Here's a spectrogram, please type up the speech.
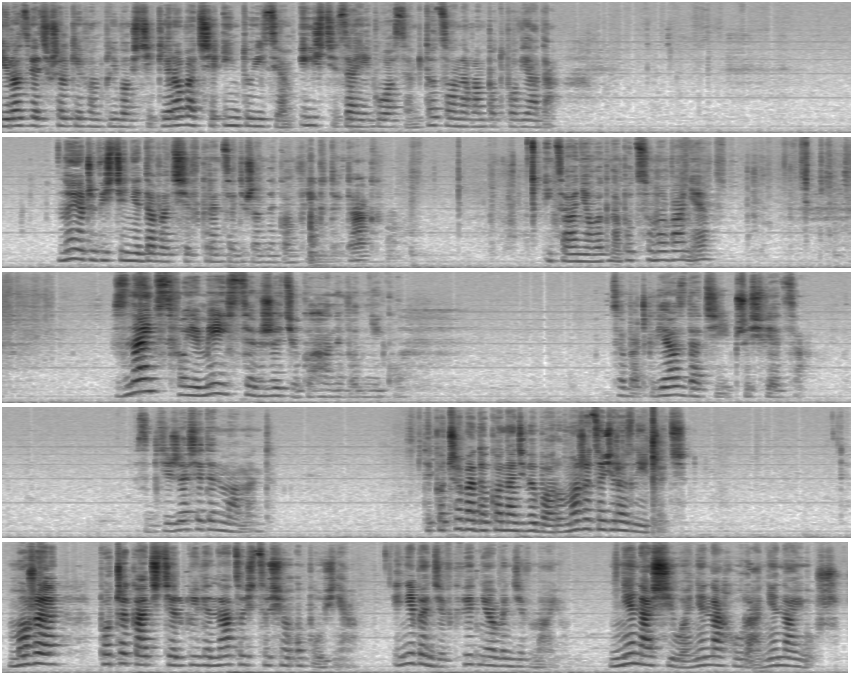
i rozwiać wszelkie wątpliwości, kierować się intuicją, iść za jej głosem, to, co ona Wam podpowiada. No i oczywiście nie dawać się wkręcać w żadne konflikty, tak? I co aniołek na podsumowanie? Znajdź swoje miejsce w życiu, kochany wodniku. Zobacz, gwiazda Ci przyświeca. Zbliża się ten moment. Tylko trzeba dokonać wyboru. Może coś rozliczyć. Może poczekać cierpliwie na coś, co się opóźnia. I nie będzie w kwietniu, a będzie w maju. Nie na siłę, nie na hura, nie na już.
